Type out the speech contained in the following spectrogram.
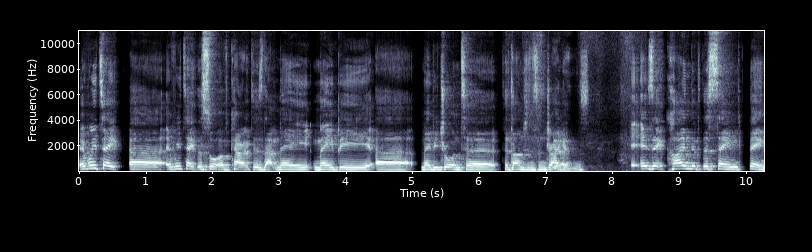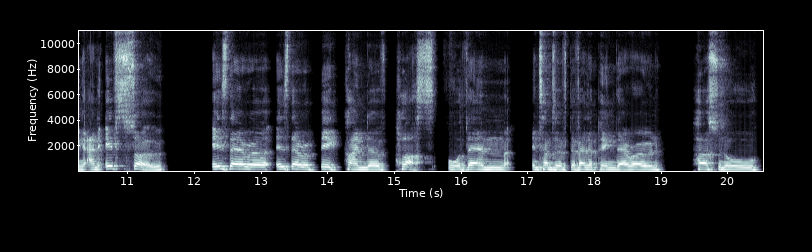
if we take uh, if we take the sort of characters that may may be uh, may be drawn to to Dungeons and Dragons, is it kind of the same thing? And if so, is there a is there a big kind of plus for them in terms of developing their own personal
